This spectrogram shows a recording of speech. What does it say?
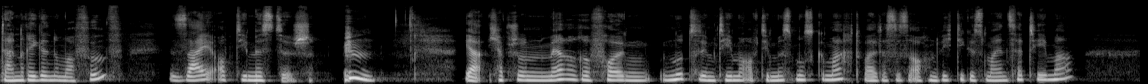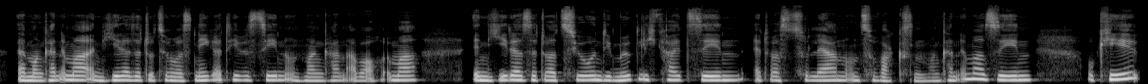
Dann Regel Nummer fünf: sei optimistisch. Ja, ich habe schon mehrere Folgen nur zu dem Thema Optimismus gemacht, weil das ist auch ein wichtiges Mindset-Thema. Äh, man kann immer in jeder Situation was Negatives sehen und man kann aber auch immer in jeder Situation die Möglichkeit sehen, etwas zu lernen und zu wachsen. Man kann immer sehen, okay,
